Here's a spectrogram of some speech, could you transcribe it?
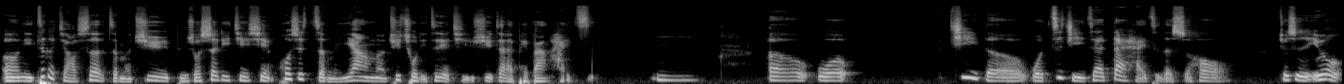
呃，你这个角色怎么去，比如说设立界限，或是怎么样呢？去处理自己的情绪，再来陪伴孩子。嗯，呃，我记得我自己在带孩子的时候。就是因为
